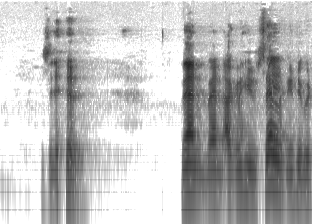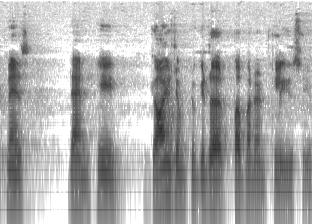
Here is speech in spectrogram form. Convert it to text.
See, when, when Agni himself is a witness, then he joins them together permanently, you see.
